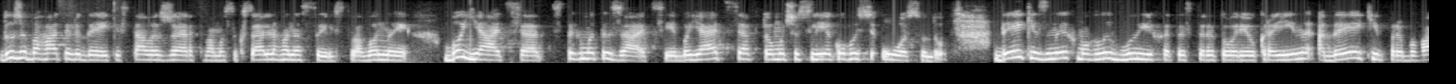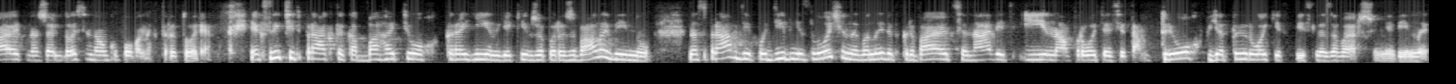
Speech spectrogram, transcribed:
дуже багато людей, які стали жертвами сексуального насильства, вони бояться стигматизації, бояться в тому числі якогось осуду. Деякі з них могли виїхати з території України, а деякі перебувають, на жаль, досі на окупованих територіях. Як свідчить практика багатьох країн, які вже переживали війну, насправді подібні злочини вони відкриваються навіть і на протязі там трьох-п'яти років після завершення війни.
